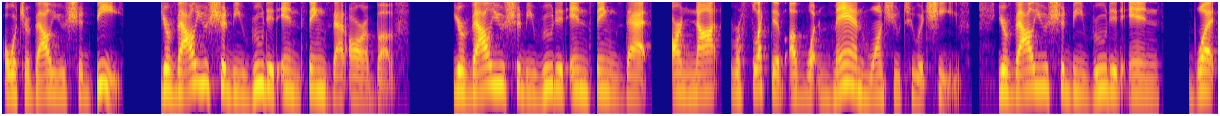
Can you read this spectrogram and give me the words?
or what your values should be, your values should be rooted in things that are above. Your values should be rooted in things that are not reflective of what man wants you to achieve. Your values should be rooted in what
